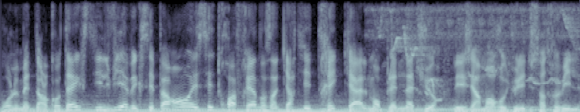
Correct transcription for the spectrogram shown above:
Pour le mettre dans le contexte, il vit avec ses parents et ses trois frères dans un quartier très calme en pleine nature, légèrement reculé du centre-ville.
